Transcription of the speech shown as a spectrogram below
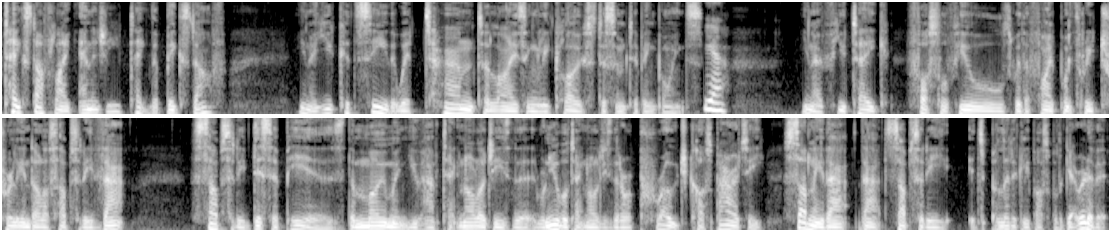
take stuff like energy, take the big stuff. You know, you could see that we're tantalizingly close to some tipping points. Yeah. You know, if you take fossil fuels with a $5.3 trillion subsidy, that subsidy disappears the moment you have technologies, that renewable technologies that are approach cost parity. Suddenly, that, that subsidy, it's politically possible to get rid of it.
